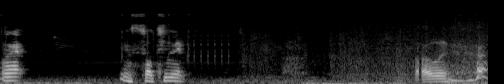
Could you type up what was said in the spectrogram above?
Ouais. Une sentinelle. Ah ouais.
